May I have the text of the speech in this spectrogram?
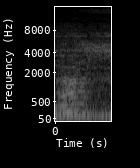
Huh?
